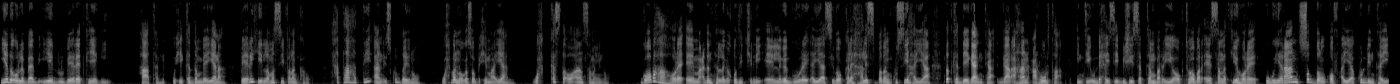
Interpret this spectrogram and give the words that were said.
iyada oo la baabi'iyey dhulbeereedkayagii haatan wixii ka dambeeyana beerihii lama sii falan karo. Xataa haddii aan isku dayno waxba nooga soo bixi maayaan. Wax kasta oo aan samayno goobaha hore ee macdanta laga qodi jiray ee laga guuray ayaa sidoo kale halis badan ku sii haya dadka deegaanka gaar ahaan carruurta. Intii u dhexaysay bishii sebtembar iyo oktoobar ee sannadkii hore ugu yaraan soddon qof ayaa ku dhintay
